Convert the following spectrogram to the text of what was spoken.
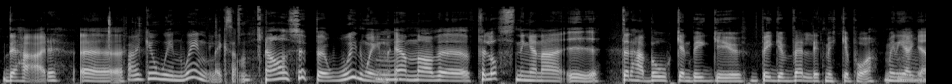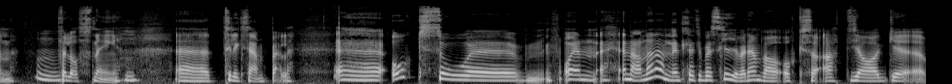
det här. Fan, vilken win-win liksom. Ja, super win-win. Mm. En av eh, förlossningarna i den här boken bygger ju bygger väldigt mycket på min mm. egen mm. förlossning. Mm. Eh, till exempel. Eh, och så, eh, och en, en annan anledning till att jag började skriva den var också att jag, eh,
